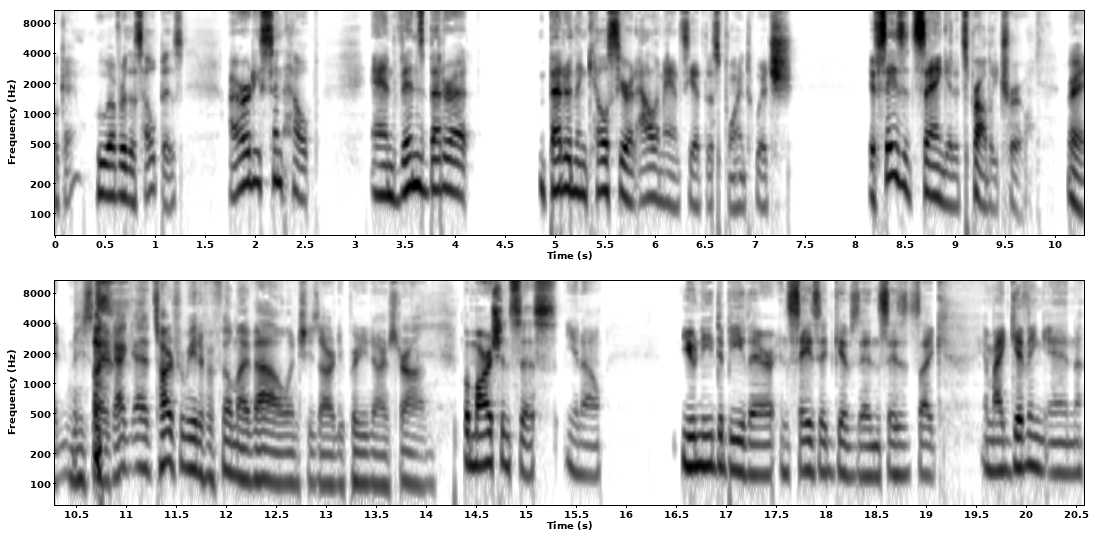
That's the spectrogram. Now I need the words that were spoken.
Okay whoever this help is. I already sent help and vin's better at better than kelsier at allomancy at this point which if Sazed's saying it it's probably true. Right. And he's like, I, it's hard for me to fulfill my vow when she's already pretty darn strong. but marsh insists you know you need to be there and Sazed gives in. Sazed's like am i giving in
